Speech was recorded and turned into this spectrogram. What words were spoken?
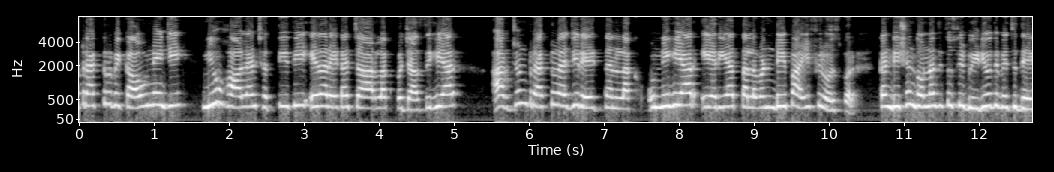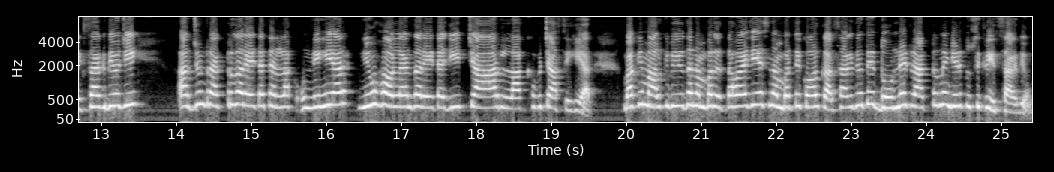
ਟਰੈਕਟਰ ਵਿਕਾਊ ਨੇ ਜੀ, ਨਿਊ ਹਾਲੈਂਡ 36 ਦੀ ਇਹਦਾ ਰੇਟ ਹੈ 4 ਲੱਖ 85000 ਅਰਜੁਨ ਟਰੈਕਟਰ ਹੈ ਜੀ, ਰੇਟ 3 ਲੱਖ 19000 ਏਰੀਆ ਤਲਵੰਡੀ, ਭਾਈ ਫਿਰੋਜ਼ਪੁਰ। ਕੰਡੀਸ਼ਨ ਦੋਨਾਂ ਦੀ ਤੁਸੀਂ ਵੀਡੀਓ ਦੇ ਵਿੱਚ ਦੇਖ ਸਕਦੇ ਹੋ ਜੀ। ਅਰਜੁਨ ਟਰੈਕਟਰ ਦਾ ਰੇਟ ਹੈ 3 ਲੱਖ 19000 ਨਿਊ ਹਾਲੈਂਡ ਦਾ ਰੇਟ ਹੈ ਜੀ 4 ਲੱਖ 85000 ਬਾਕੀ ਮਾਲਕ ਵੀਰ ਦਾ ਨੰਬਰ ਦਿੱਤਾ ਹੋਇਆ ਜੀ, ਇਸ ਨੰਬਰ ਤੇ ਕਾਲ ਕਰ ਸਕਦੇ ਹੋ ਤੇ ਦੋਨੇ ਟਰੈਕਟਰ ਨੇ ਜਿਹੜੇ ਤੁਸੀਂ ਖਰੀਦ ਸਕਦੇ ਹੋ।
